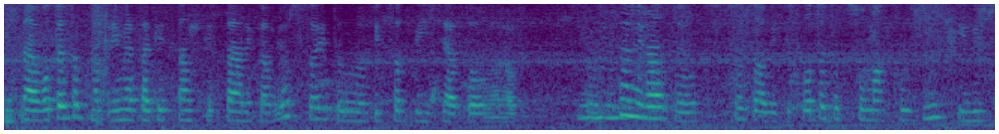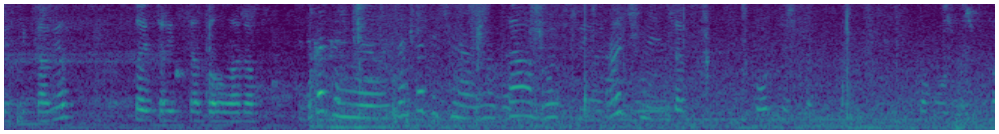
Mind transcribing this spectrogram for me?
Не знаю, вот этот, например, дагестанский старый ковер стоит э, 550 долларов. Цены разные, вот, все зависит. Вот этот сумах грузинский вышитый ковер стоит 300 долларов. Это как они достаточно ну, Да, прочные. прочные? Так, портится, портится.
